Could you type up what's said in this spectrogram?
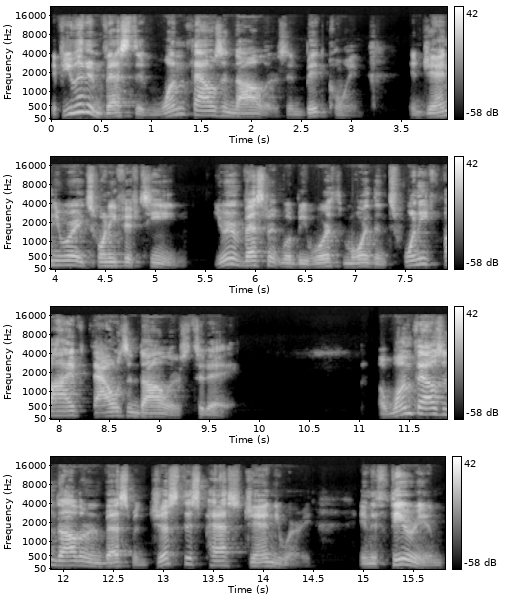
If you had invested $1,000 in Bitcoin in January 2015, your investment would be worth more than $25,000 today. A $1,000 investment just this past January in Ethereum,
